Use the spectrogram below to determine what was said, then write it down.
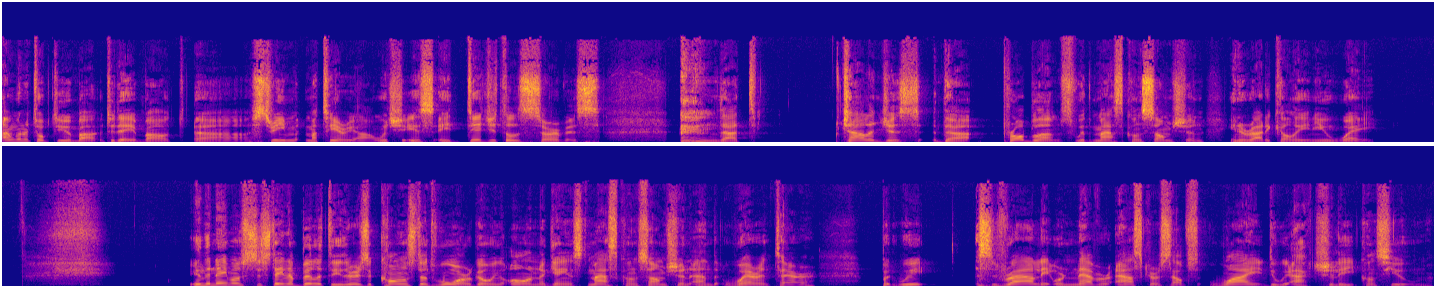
I'm going to talk to you about today about uh, Stream Materia, which is a digital service that challenges the problems with mass consumption in a radically new way. In the name of sustainability, there is a constant war going on against mass consumption and wear and tear, but we rarely or never ask ourselves why do we actually consume?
